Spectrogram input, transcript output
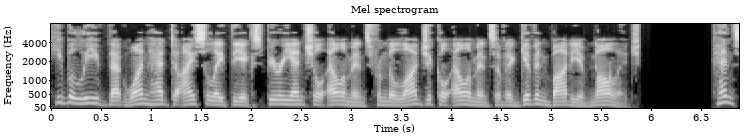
He believed that one had to isolate the experiential elements from the logical elements of a given body of knowledge. Hence,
